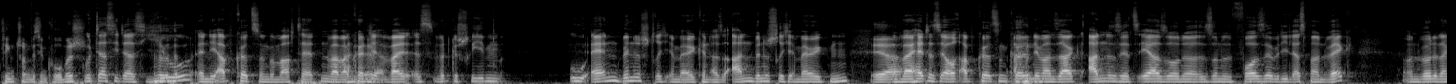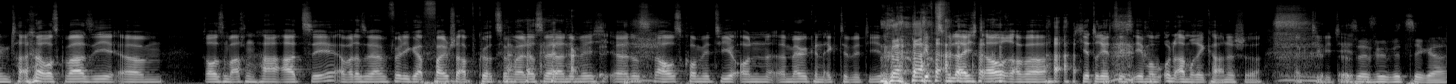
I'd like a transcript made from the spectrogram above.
Klingt schon ein bisschen komisch. Gut, dass sie das U in die Abkürzung gemacht hätten, weil man könnte weil es wird geschrieben UN-American, also an-American. Ja. Und man hätte es ja auch abkürzen können, indem man sagt, an ist jetzt eher so eine, so eine Vorsilbe, die lässt man weg. und würde dann daraus quasi ähm, rausmachen HAC, aber das wäre eine völlige falsche Abkürzung, weil das wäre dann nämlich äh, das House Committee on American Activities. Gibt's vielleicht auch, aber hier dreht sich eben um unamerikanische Aktivitäten. Das wäre viel witziger.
